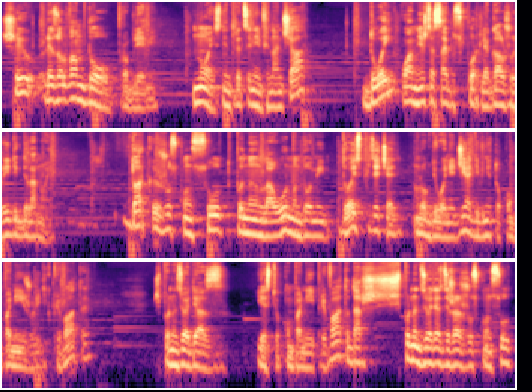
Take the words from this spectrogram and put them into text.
Și rezolvăm două probleme. Noi să ne întreținem financiar, doi, oamenii ăștia să aibă suport legal juridic de la noi. Doar că Just Consult până la urmă, în 2012, în loc de ONG, a devenit o companie juridic privată și până în ziua de azi este o companie privată, dar și până în ziua de azi deja Just Consult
